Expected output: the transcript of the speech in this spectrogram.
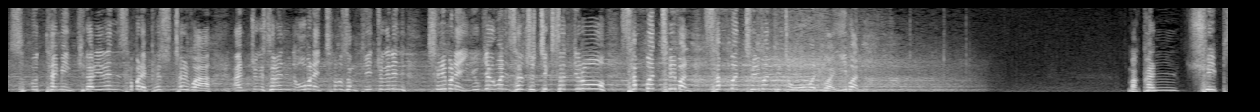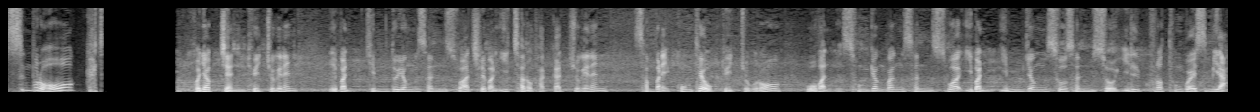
승부 타이밍 기다리는 3번의 배수철과 안쪽에서는 5번의 천호성 뒤쪽에는 7번의 유경환 선수 직선주로 3번 7번 3번 7번 뒤쪽 5번과 2번 막판 추입 승부로 권혁진 뒤쪽에는 1번 김두영 선수와 7번 이찬호 바깥쪽에는 3번의 공태욱 뒤쪽으로 5번 송경광 선수와 2번 임경수 선수 1코너 통과했습니다.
